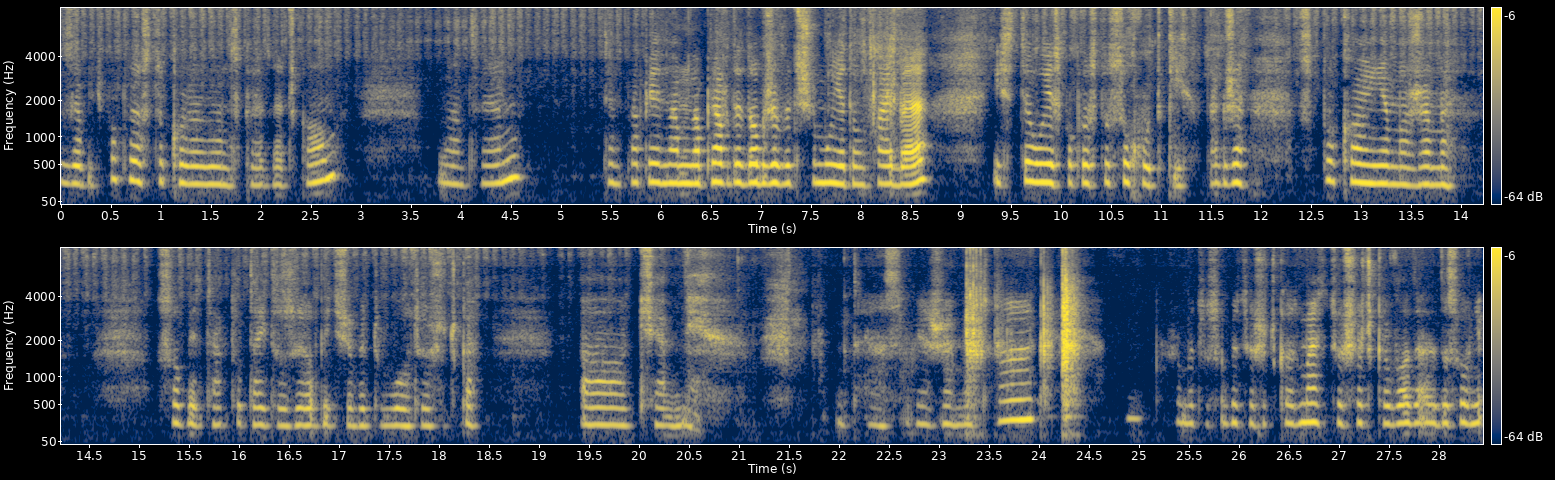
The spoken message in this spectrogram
zrobić. Po prostu kolorując kredeczką na tym. Ten papier nam naprawdę dobrze wytrzymuje tą farbę i z tyłu jest po prostu suchutki, także spokojnie możemy sobie tak tutaj to zrobić, żeby tu było troszeczkę o, ciemniej. Teraz bierzemy tak. Możemy tu sobie troszeczkę zmać, troszeczkę wody, ale dosłownie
